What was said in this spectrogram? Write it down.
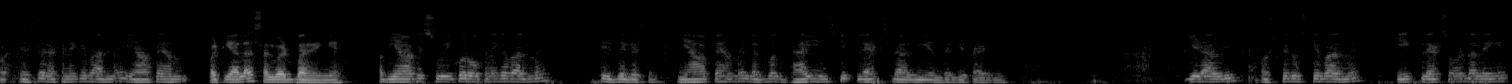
और ऐसे रखने के बाद में यहाँ पे हम पटियाला सलवट भरेंगे। अब यहाँ पे सुई को रोकने के बाद में इस जगह से। यहाँ पे हमें लगभग ढाई इंच की प्लेट्स डालनी है अंदर की साइड में। ये डाल दी और फिर उसके बाद में एक प्लेट्स और डालेंगे।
